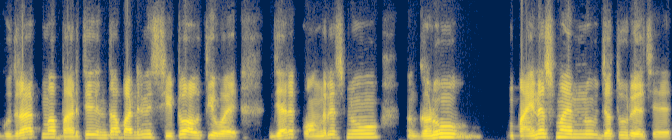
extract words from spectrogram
ગુજરાતમાં ભારતીય જનતા પાર્ટીની સીટો આવતી હોય, જ્યારે કોંગ્રેસનું ઘણું માઇનસમાં એમનું જતું રહે છે.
